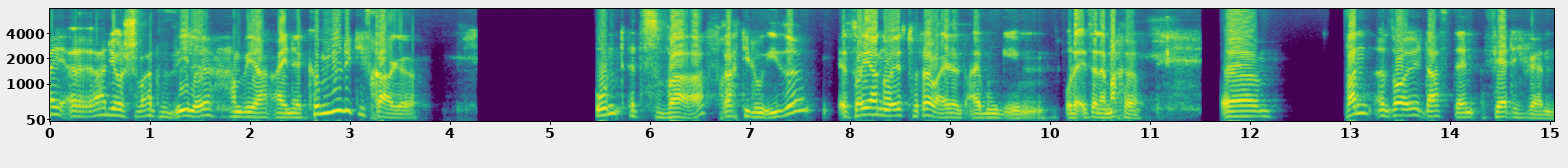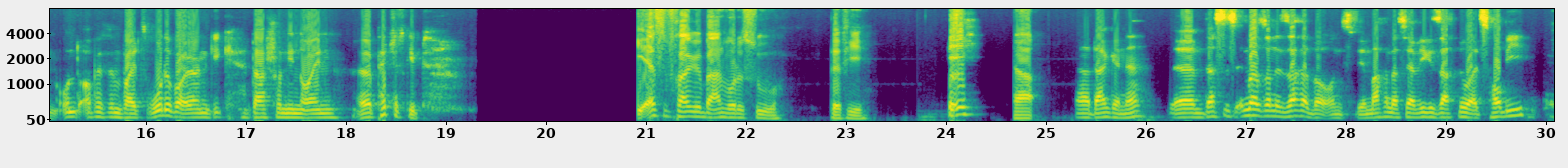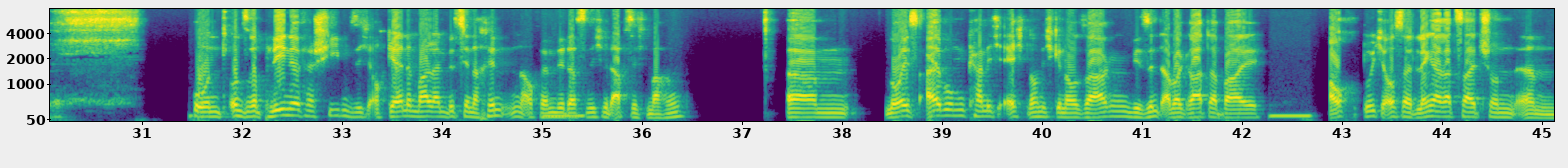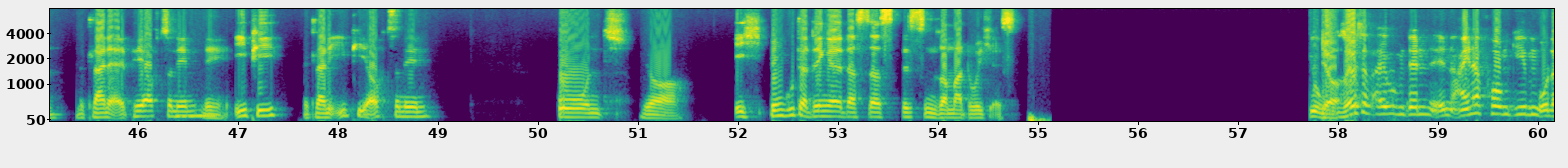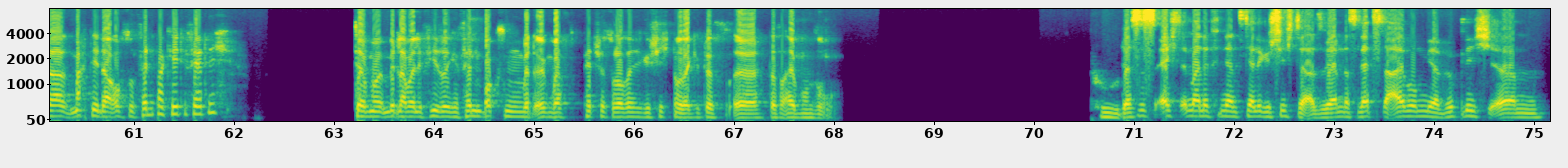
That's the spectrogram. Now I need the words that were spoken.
Bei Radio Schwarze Seele haben wir eine Community-Frage. Und zwar fragt die Luise, es soll ja ein neues Total Violence Album geben. Oder ist in der Mache. Ähm, wann soll das denn fertig werden? Und ob es in Walsrode bei euren Gig da schon die neuen äh, Patches gibt? Die erste Frage beantwortest du, Biffy. Ich? Ja. Ja, danke, ne? Ähm, das ist immer so eine Sache bei uns. Wir machen das ja, wie gesagt, nur als Hobby. Und unsere Pläne verschieben sich auch gerne mal ein bisschen nach hinten, auch wenn wir das nicht mit Absicht machen. Ähm, neues Album kann ich echt noch nicht genau sagen. Wir sind aber gerade dabei, auch durchaus seit längerer Zeit schon ähm, eine kleine LP aufzunehmen. Nee, EP. Eine kleine EP aufzunehmen. Und ja, ich bin guter Dinge, dass das bis zum Sommer durch ist. Jo, Ja. Soll es das Album denn in einer Form geben oder macht ihr da auch so Fanpakete fertig? Ist ja mittlerweile viel solche Fanboxen mit irgendwas, Patches oder solche Geschichten oder gibt es äh, das Album so? Puh, das ist echt immer eine finanzielle Geschichte. Also wir haben das letzte Album ja wirklich ähm,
